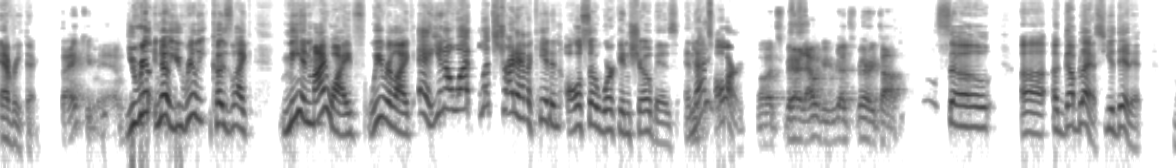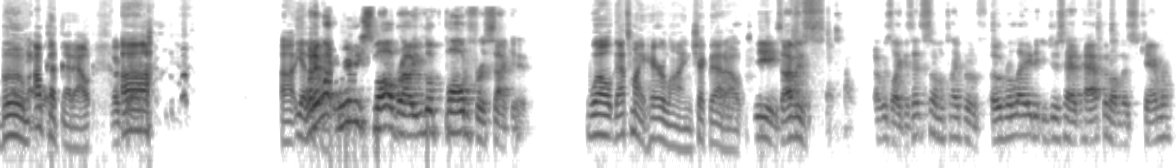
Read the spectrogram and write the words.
everything. Thank you, man. You really no, you really because like me and my wife, we were like, hey, you know what? Let's try to have a kid and also work in showbiz, and that's hard. Well, it's very that would be that's very tough. So, uh, uh God bless, you did it. Boom. Oh, I'll cut that out. Okay. Uh, uh yeah. when it went really small, bro, you looked bald for a second. well, that's my hairline. Check that Oh, out. Jeez, I was, I was like, is that some type of overlay that you just had happen on this camera?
